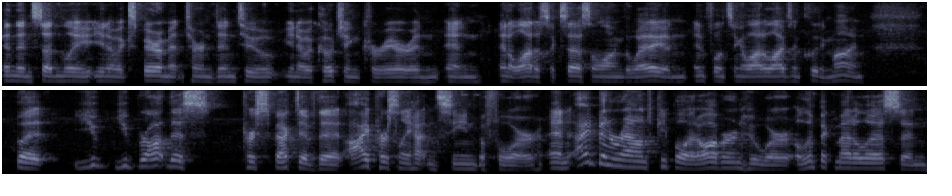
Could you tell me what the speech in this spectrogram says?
and then suddenly you know experiment turned into you know a coaching career and and and a lot of success along the way and influencing a lot of lives including mine. But you you brought this perspective that I personally hadn't seen before. And I'd been around people at Auburn who were Olympic medalists and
